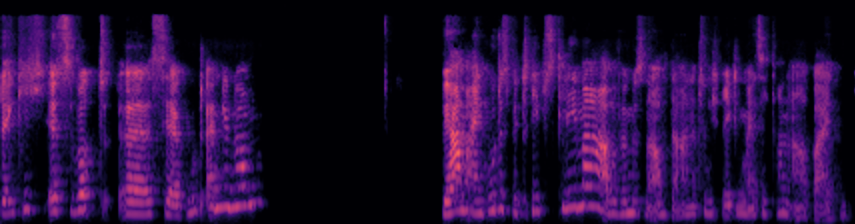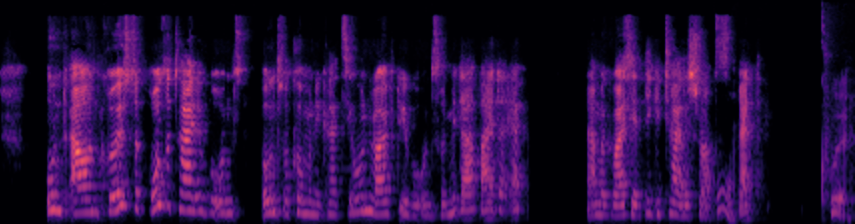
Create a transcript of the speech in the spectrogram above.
denke ich, es wird äh, sehr gut angenommen. Wir haben ein gutes Betriebsklima, aber wir müssen auch da natürlich regelmäßig dran arbeiten. Und auch ein größter, großer Teil über uns, unserer Kommunikation läuft über unsere Mitarbeiter-App. Da haben wir quasi ein digitales schwarzes oh, Brett. Cool.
